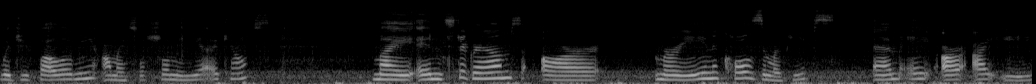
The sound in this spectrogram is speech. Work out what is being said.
would you follow me on my social media accounts? My Instagrams are Marie Nicole Zimmerpeeps, M A R I E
